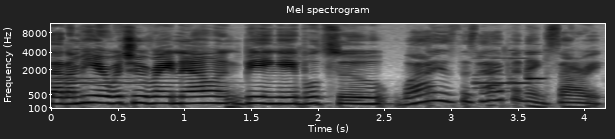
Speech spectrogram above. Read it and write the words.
That I'm here with you right now and being able to why is this happening? Sorry.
